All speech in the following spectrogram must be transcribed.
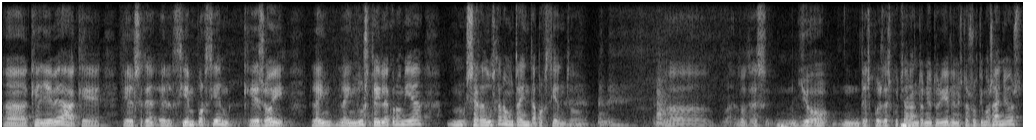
uh, que lleve a que el, el 100% que es hoy la, in, la, industria y la economía mm, se reduzcan a un 30%. Uh, entonces, yo, después de escuchar a Antonio Turiel en estos últimos años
